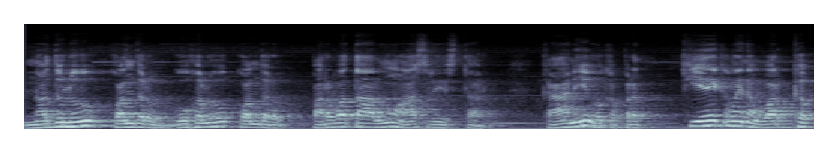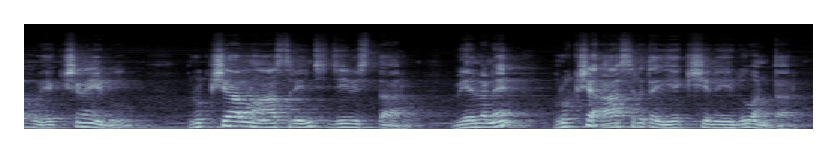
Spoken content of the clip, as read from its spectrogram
నదులు కొందరు గుహలు కొందరు పర్వతాలను ఆశ్రయిస్తారు. కానీ ఒక ప్రత్యేకమైన వర్గపు యక్షనీయులు వృక్షాలను ఆశ్రయించి జీవిస్తారు. వీళ్ళనే వృక్ష ఆశ్రిత యక్షిణీయులు అంటారు.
